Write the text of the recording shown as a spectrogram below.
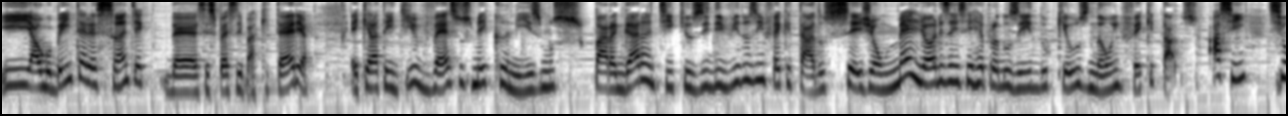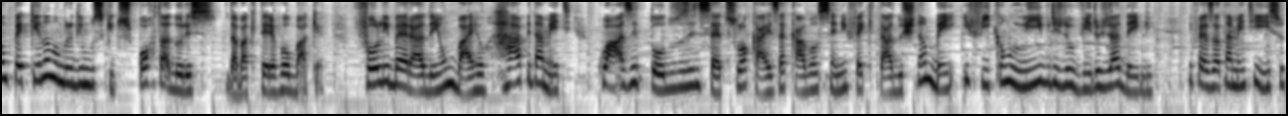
E algo bem interessante dessa espécie de bactéria é que ela tem diversos mecanismos para garantir que os indivíduos infectados sejam melhores em se reproduzir do que os não infectados. Assim, se um pequeno número de mosquitos portadores da bactéria Wolbachia for liberado em um bairro, rapidamente quase todos os insetos locais acabam sendo infectados também e ficam livres do vírus da dengue. E foi exatamente isso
